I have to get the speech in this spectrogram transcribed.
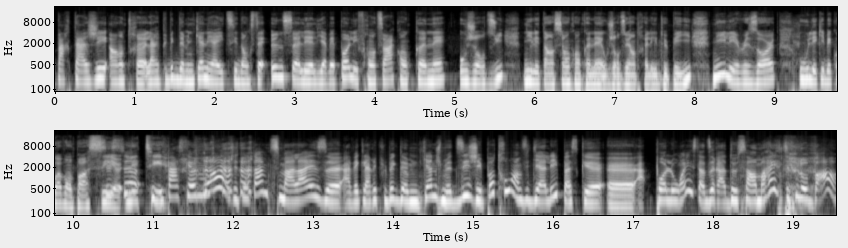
partagée entre la République dominicaine et Haïti. Donc c'était une seule île. Il n'y avait pas les frontières qu'on connaît aujourd'hui, ni les tensions qu'on connaît aujourd'hui entre les deux pays, ni les resorts où les Québécois vont passer euh, l'été. Parce que moi, j'ai tout le temps un petit malaise euh, avec la République dominicaine. Je me dis, j'ai pas trop envie d'y aller parce que euh, à- pas c'est-à-dire à 200 mètres l'autre bord,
